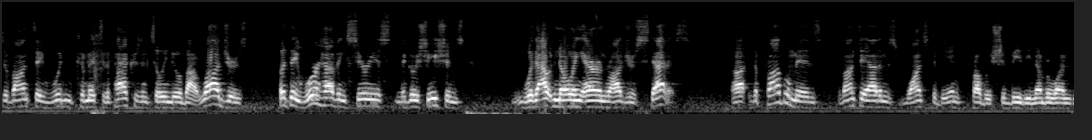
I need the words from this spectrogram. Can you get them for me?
Davante wouldn't commit to the Packers until he knew about Rodgers. But they were having serious negotiations without knowing Aaron Rodgers' status. Uh, the problem is Davante Adams wants to be and probably should be the number one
